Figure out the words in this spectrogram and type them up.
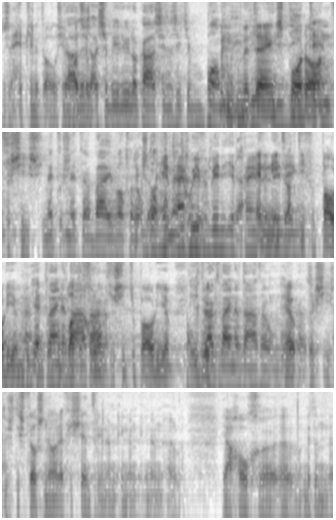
dus dan heb je het al. Als je ja, dus als je bij jullie locatie, dan zit je bam in Meteen, die, spot on, precies. Ja, met, precies. met daarbij wat er op dat moment Je hebt geen goede verbinding. Je hebt geen en een interactieve podium, je, bent op een plattegrond, je ziet je podium. Je, je gebruikt weinig data om de Heel, Precies, dus het is veel sneller efficiënter in een, in een, in een uh, ja, hoog, uh, met een uh,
